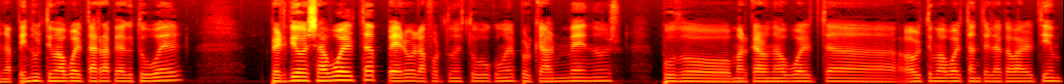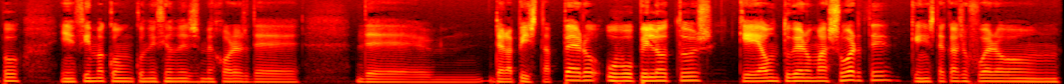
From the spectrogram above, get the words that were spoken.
en la penúltima vuelta rápida que tuvo él, perdió esa vuelta, pero la fortuna estuvo con él porque al menos pudo marcar una vuelta, a última vuelta antes de acabar el tiempo y encima con condiciones mejores de, de, de, la pista. Pero hubo pilotos que aún tuvieron más suerte, que en este caso fueron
